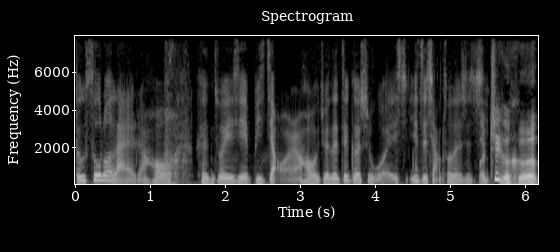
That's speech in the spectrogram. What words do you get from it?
都搜罗来，然后可能做一些比较，然后我觉得这个是我一直想做的事呃情。这个和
